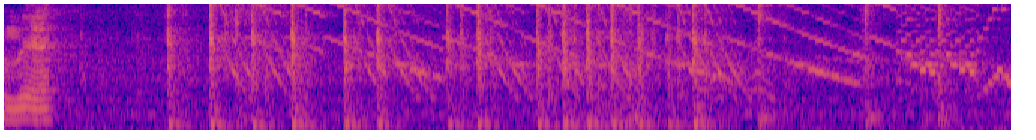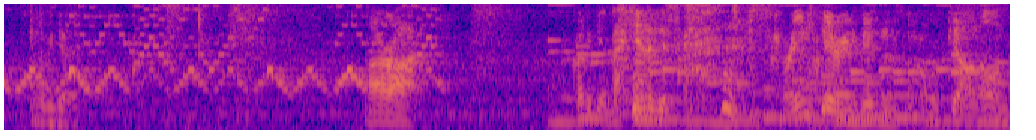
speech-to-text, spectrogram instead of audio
Had nothing there. There we go. Alright. Got to get back into this screen clearing business. I don't know what's going on.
